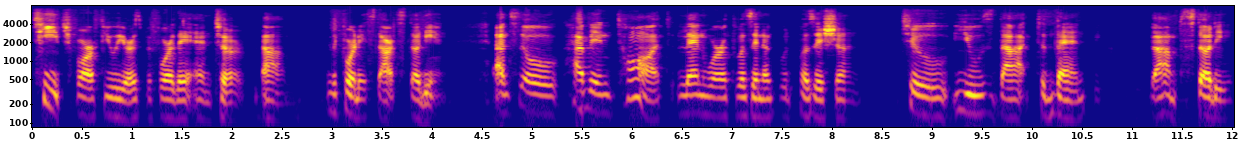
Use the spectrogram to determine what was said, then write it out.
teach for a few years before they enter, um, before they start studying. And so, having taught, Lenworth was in a good position to use that to then um, study,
